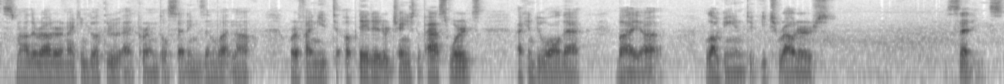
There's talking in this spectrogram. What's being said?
It's my other router and I can go through add parental settings and whatnot. Or if I need to update it or change the passwords, I can do all that by uh, logging into each router's settings.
